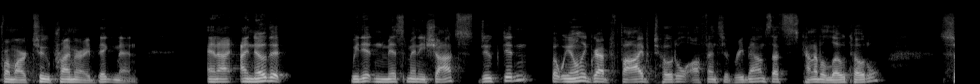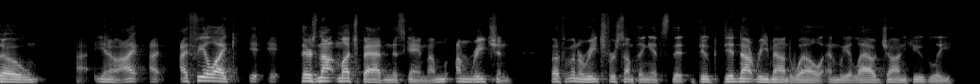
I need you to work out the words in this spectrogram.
from our two primary big men. And I, I know that we didn't miss many shots. Duke didn't, but we only grabbed five total offensive rebounds. That's kind of a low total. So, uh, you know, I, I, I feel like it, it, there's not much bad in this game. I'm, I'm reaching, but if I'm going to reach for something, it's that Duke did not rebound well, and we allowed John Hugley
